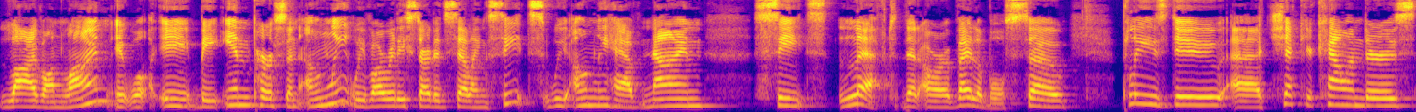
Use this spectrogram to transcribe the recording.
live online. It will be in person only. We've already started selling seats. We only have nine seats left that are available. So please do uh, check your calendars.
